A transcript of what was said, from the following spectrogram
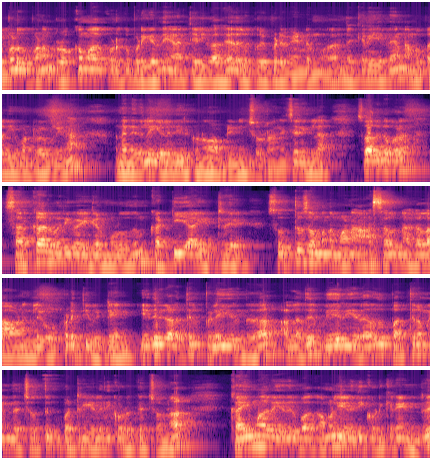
எவ்வளவு பணம் ரொக்கமாக கொடுக்கப்படுகிறது என தெளிவாக அதில் குறிப்பிட வேண்டும். அந்த கிரையை தான் நம்ம பதிவு பண்ணுறோம் அப்படின்னா அந்த இதில் எழுதியிருக்கணும் அப்படின்னு சொல்கிறாங்க சரிங்களா? ஸோ அதுக்கப்புறம் சர்க்கார் வரி வகைகள் முழுவதும் கட்டியாயிற்று. சொத்து சம்பந்தமான அசல் நகல் ஆவணங்களை ஒப்படைத்து விட்டேன். எதிர்காலத்தில் பிழை இருந்ததால் அல்லது வேறு ஏதாவது பத்திரம் இந்த சொத்துக்கு பற்றி எழுதி கொடுக்க சொன்னால் கைமாறு எதிர்பார்க்காமல் எழுதி கொடுக்கிறேன் என்று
